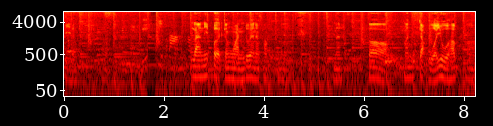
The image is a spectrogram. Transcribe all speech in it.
ปีหนึ่งอืมติดตามชมร้านนี้เปิดกลางวันด้วยนะครับนี่นะก็มันจับหัวอยู่ครับอ่า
